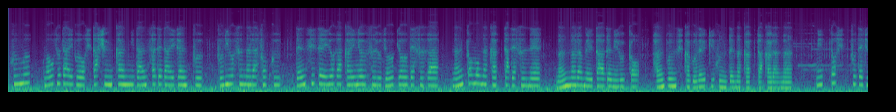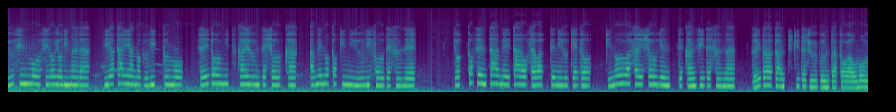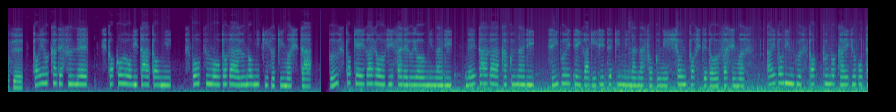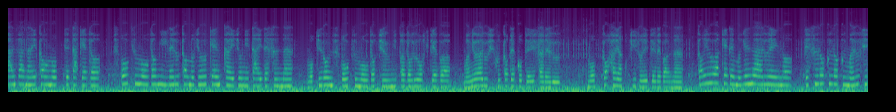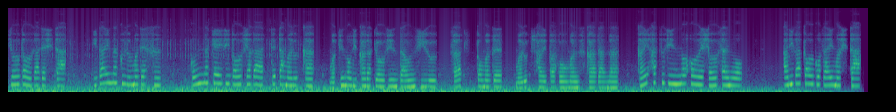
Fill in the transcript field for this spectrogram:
踏む、ノーズダイブをした瞬間に段差で大ジャンプ、プリウスなら即、電子制御が介入する状況ですが、なんともなかったですね。なんならメーターで見ると、半分しかブレーキ踏んでなかったからな。ミッドシップで重心も後ろ寄りなら、リアタイヤのグリップも、制動に使えるんでしょうか。雨の時に有利そうですね。ちょっとセンターメーターを触ってみるけど、機能は最小限って感じですな。レーダー探知機で十分だとは思うぜ。というかですね、首都高を降りた後に、スポーツモードがあるのに気づきました。ブースト系が表示されるようになり、メーターが赤くなり、CVT が疑似的に7速ミッションとして動作します。アイドリングストップの解除ボタンがないと思ってたけど、スポーツモードに入れると無条件解除みたいですな。もちろんスポーツモード中にパドルを引けば、マニュアルシフトで固定される。もっと早く気づいてればな。というわけで無限 RA の S660 試乗動画でした。偉大な車です。こんな軽自動車があってたまるか。街乗りから強靭ダウンヒル、サーキットまで、マルチハイパフォーマンスカーだな。開発人の方へ賞賛を。ありがとうございました。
